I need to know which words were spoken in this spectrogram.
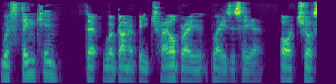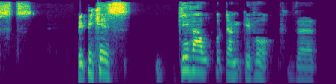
were thinking that we're going to be trailblazers here or just because give out but don't give up the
